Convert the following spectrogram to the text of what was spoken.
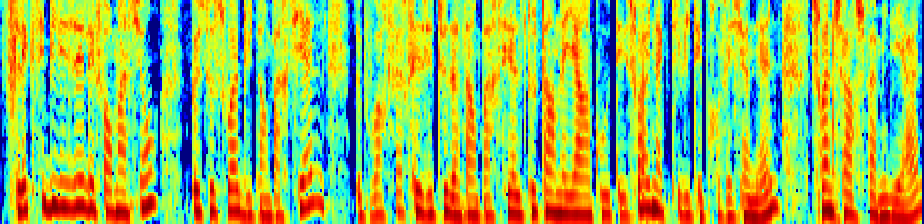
flexibiliser les formations, que ce soit du temps partiel, de pouvoir faire ses études à temps partiel tout en ayant à côté soit une activité professionnelle, soit une charge familiale.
